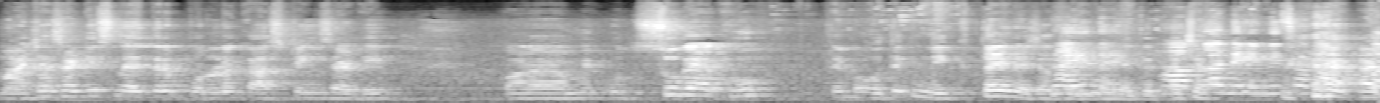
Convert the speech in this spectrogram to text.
माझ्यासाठीच नाही तर पूर्ण कास्टिंगसाठी पण मी उत्सुक आहे खूप. ते बहुतेक निघतंय त्याच्यातून हा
